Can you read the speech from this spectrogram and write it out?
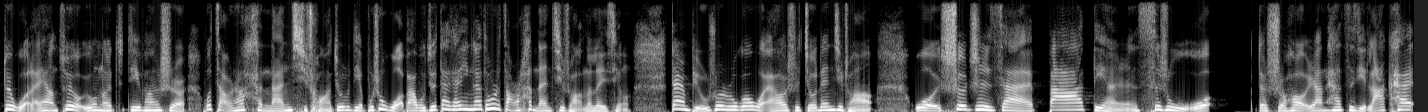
对我来讲最有用的地方是我早上很难起床，就是也不是我吧，我觉得大家应该都是早上很难起床的类型。但是比如说，如果我要是九点起床，我设置在八点四十五。的时候让它自己拉开，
